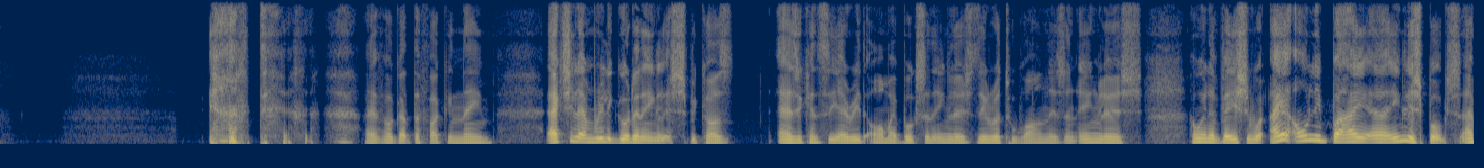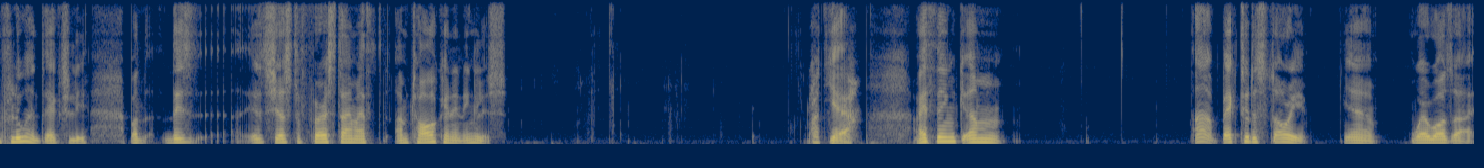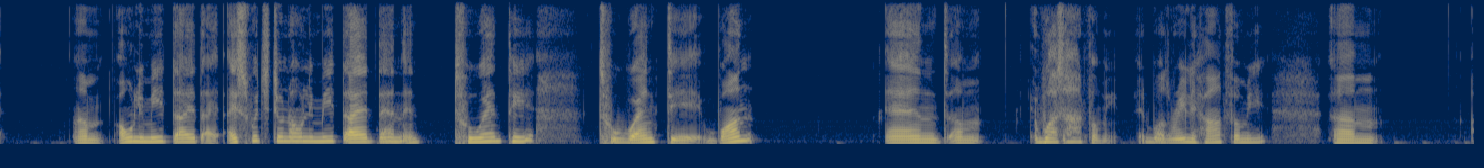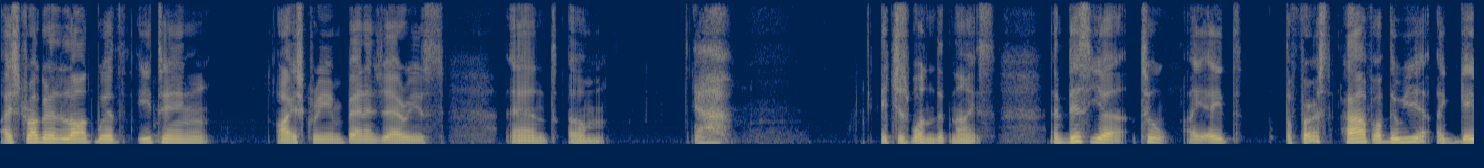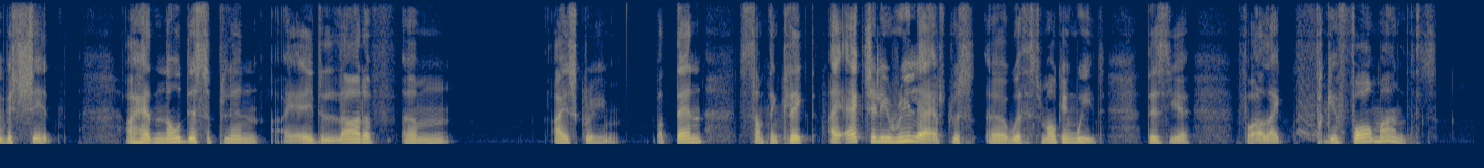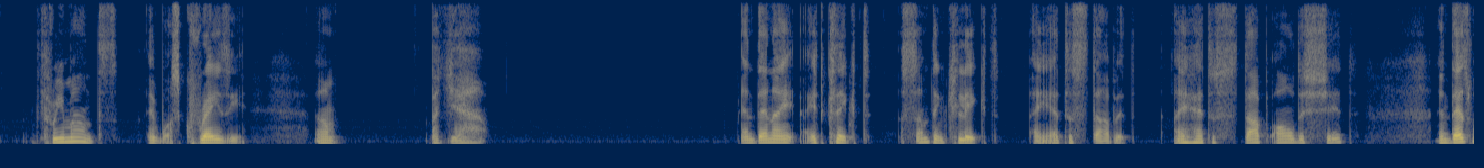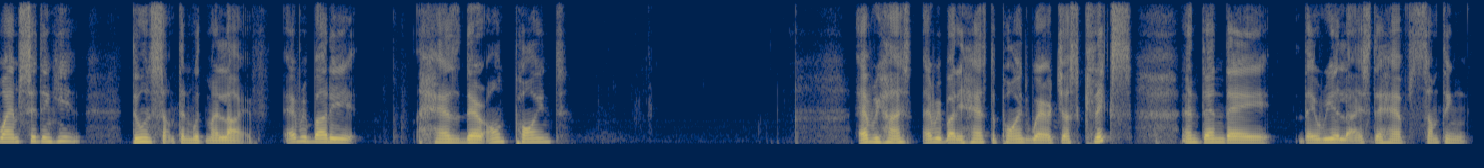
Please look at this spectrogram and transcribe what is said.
I forgot the fucking name. Actually, I'm really good in English because as you can see, I read all my books in English. Zero to One is in English. How Innovation Work. I only buy uh, English books. I'm fluent actually, but this it's just the first time I th- I'm talking in English. But yeah, I think um. Ah, back to the story. Yeah, where was I? Um, only meat diet. I I switched to an only meat diet then in twenty twenty one and um, it was hard for me. It was really hard for me. Um, I struggled a lot with eating ice cream, Ben and Jerry's, and um, yeah, it just wasn't that nice. And this year too, I ate the first half of the year. I gave a shit. I had no discipline. I ate a lot of um, ice cream, but then something clicked. I actually relapsed with uh, with smoking weed this year for like fucking four months, three months. It was crazy. Um, but yeah. And then I it clicked. Something clicked. I had to stop it. I had to stop all this shit. And that's why I'm sitting here doing something with my life. Everybody has their own point. Every has everybody has the point where it just clicks and then they they realize they have something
